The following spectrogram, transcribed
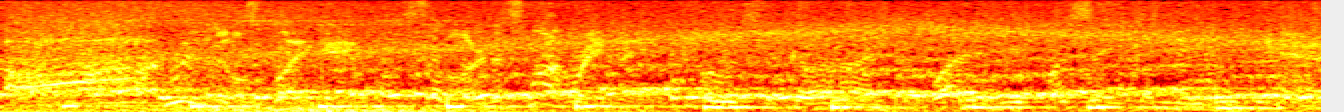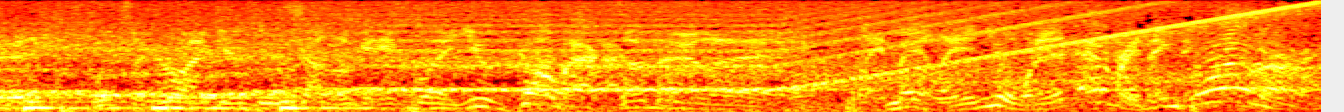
Oh, rhythmical spiking. Similar to slot reaping. Who's so good? Why did you forsaken me? When Sakurai gives you shallow gameplay, you go back to Melee. Melee and everything forever.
